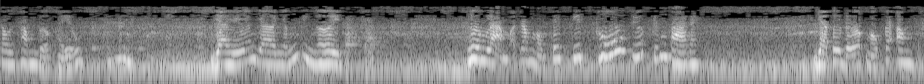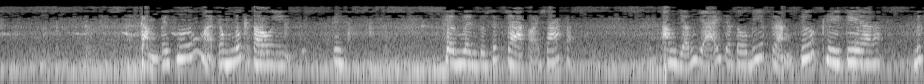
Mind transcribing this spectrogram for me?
tôi không được hiểu và hiện giờ những cái người đương làm ở trong một cái kiếp thú trước chúng ta đây, và tôi được một cái ông cầm cái hướng mà trong lúc tôi cái chân lên tôi xích ra khỏi xác đó. ông dẫn giải cho tôi biết rằng trước khi kia đó, đức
